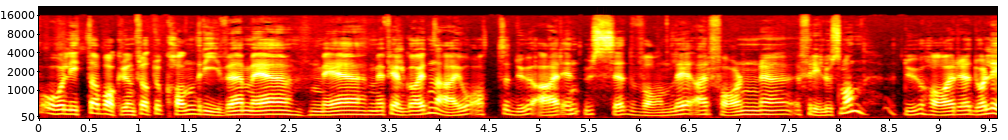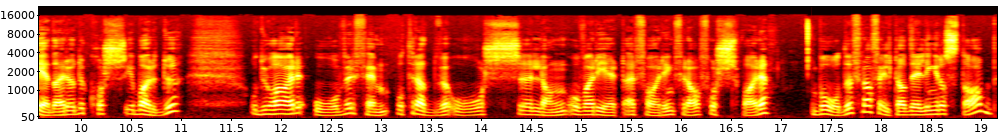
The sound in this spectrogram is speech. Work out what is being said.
og, litt av bakgrunnen for at du kan drive med, med, med Fjellguiden, er jo at du er en usedvanlig erfaren eh, friluftsmann. Du har, du har leda Røde Kors i Bardu. Og du har over 35 års lang og variert erfaring fra Forsvaret. Både fra feltavdelinger og stab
